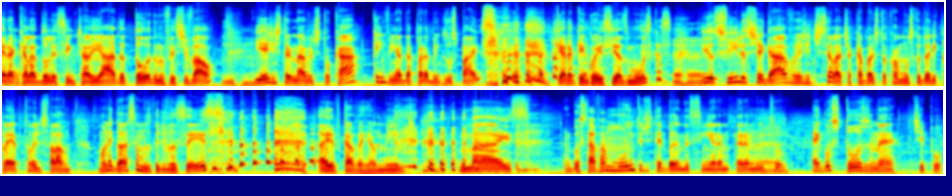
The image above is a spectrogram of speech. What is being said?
era bom. aquela adolescente aliada toda no festival. Uhum. E aí a gente terminava de tocar, quem vinha dar parabéns? Os pais, que era quem conhecia as músicas. E os filhos chegavam e a gente, sei lá, tinha acabado de tocar uma música do Eric Clapton, eles falavam, mó legal essa música de vocês. Aí eu ficava realmente. Mas eu gostava muito de ter banda, assim, era, era muito. É gostoso, né? Tipo,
